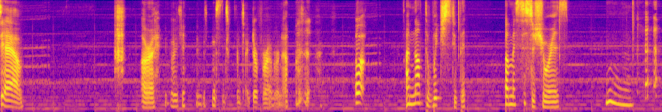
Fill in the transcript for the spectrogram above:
Damn. Alright, we can protect her forever now. uh, I'm not the witch, stupid. But my sister sure is. Hmm.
